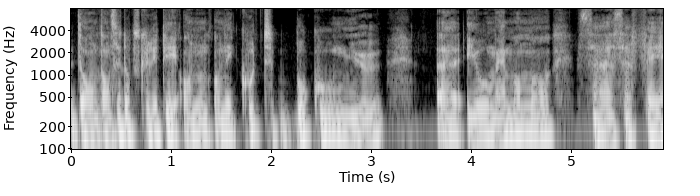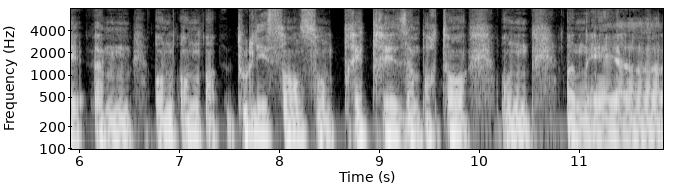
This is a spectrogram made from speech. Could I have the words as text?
dans, dans cette obscurité, on, on écoute beaucoup mieux. Euh, et au même moment, ça, ça fait, euh, on, on, on- tous les sens sont très très importants. On, on est, euh,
